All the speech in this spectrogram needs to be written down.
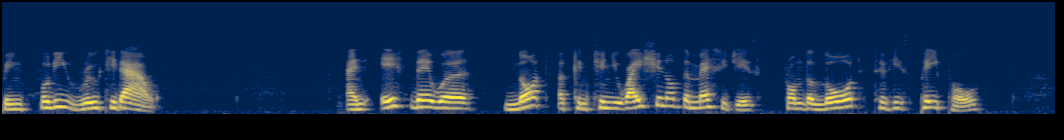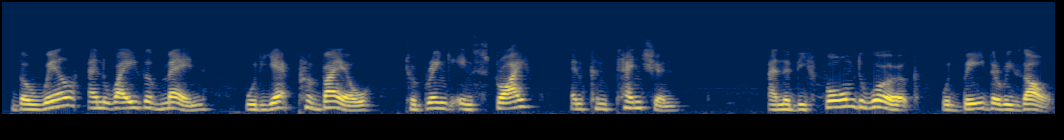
been fully rooted out. And if there were not a continuation of the messages from the Lord to his people, the will and ways of men would yet prevail to bring in strife and contention, and a deformed work would be the result.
